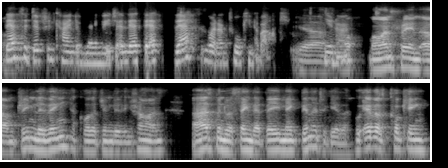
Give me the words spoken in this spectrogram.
oh. that's a different kind of language and that that that's what i'm talking about yeah you know my, my one friend um dream living i call it dream living sean her husband was saying that they make dinner together whoever's cooking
